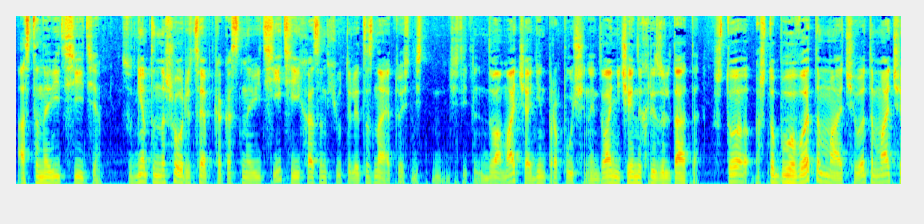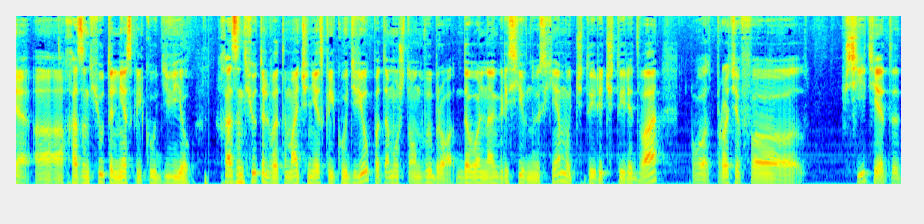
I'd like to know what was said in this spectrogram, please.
остановить Сити. Саутгемптон нашел рецепт, как остановить Сити, и Хазен Хютель это знает. То есть, действительно, два матча, один пропущенный, два ничейных результата. Что, что было в этом матче? В этом матче э, Хазен Хютель несколько удивил. Хазен Хютель в этом матче несколько удивил, потому что он выбрал довольно агрессивную схему 4-4-2, вот, против э, Сити это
